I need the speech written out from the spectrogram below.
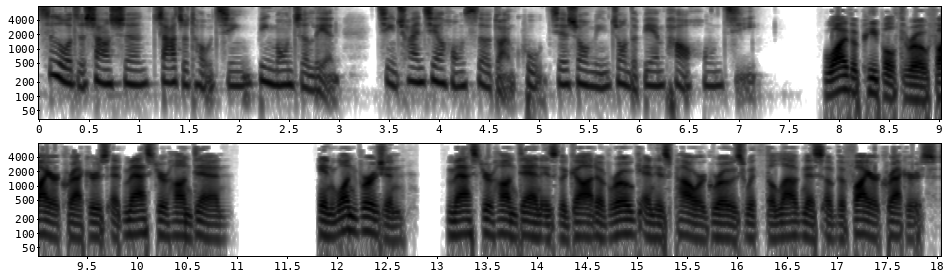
赤裸着上身，扎着头巾，并蒙着脸，仅穿件红色短裤，接受民众的鞭炮轰击。why the people throw firecrackers at Master Handan. In one version, Master Handan is the god of rogue and his power grows with the loudness of the firecrackers.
